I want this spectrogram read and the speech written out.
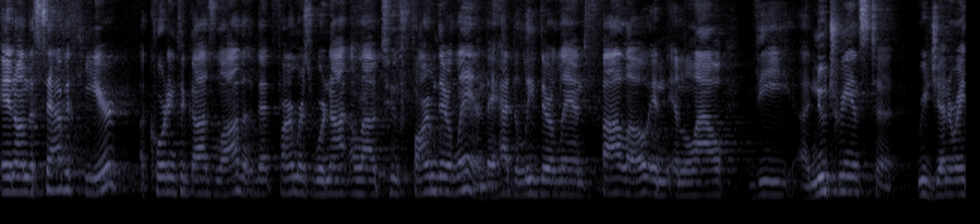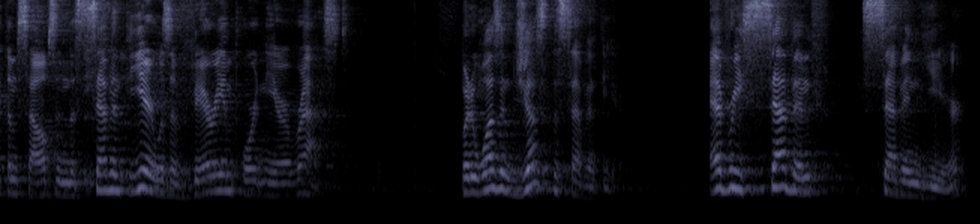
And on the Sabbath year, according to God's law, that, that, farmers were not allowed to farm their land. They had to leave their land fallow and, and allow the uh, nutrients to regenerate themselves. And the seventh year was a very important year of rest. But it wasn't just the seventh year. Every seventh seven year,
